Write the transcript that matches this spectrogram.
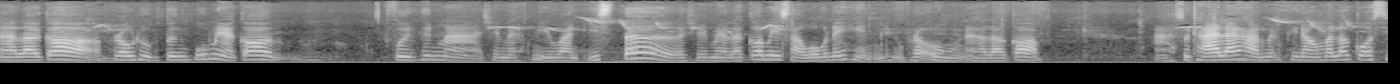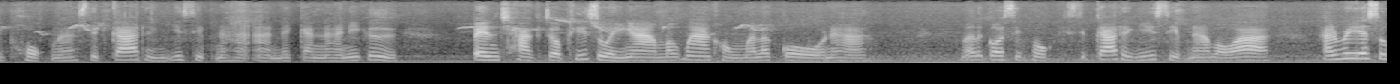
นะแล้วก็พระองค์ถูกตึงปุ๊บเนี่ยก็ฟื้นขึ้นมาใช่ไหมมีวันอีสเตอร์ใช่ไหมแล้วก็มีสาวกได้เห็นถึงพระองค์นะคะแล้วก็สุดท้ายแล้วค่ะพี่น้องมาระโก 16 นะ 19 ถึง 20 นะคะอ่านด้วยกันนะคะนี่คือ เป็นฉากจบที่สวยงามมากๆของมาระโกนะคะมาระโก 16 19ถึง20 นะบอกว่าท่านพระเยซู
